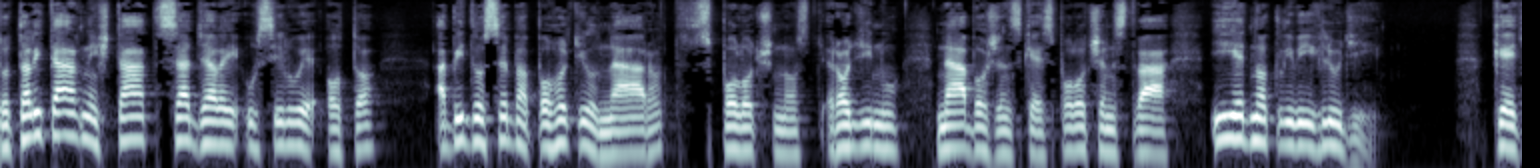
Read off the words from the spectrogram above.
Totalitárny štát sa ďalej usiluje o to, aby do seba pohltil národ, spoločnosť, rodinu, náboženské spoločenstvá i jednotlivých ľudí – keď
